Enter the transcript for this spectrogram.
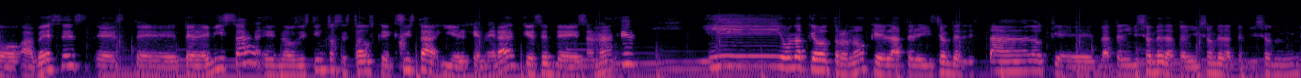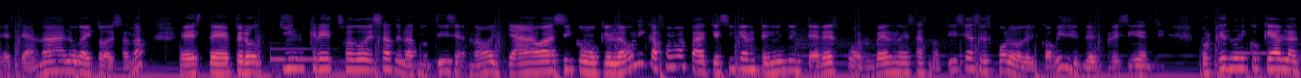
o a veces este, Televisa en los distintos estados que exista y el general, que es el de San Ángel, y uno que otro, ¿no? Que la televisión del Estado, que la televisión de la televisión de la televisión este, análoga y todo eso, ¿no? Este, pero ¿quién cree todo eso de las noticias, no? Ya así como que la única forma para que sigan teniendo interés por ver esas noticias es por lo del COVID y del presidente, porque es lo único que hablan,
